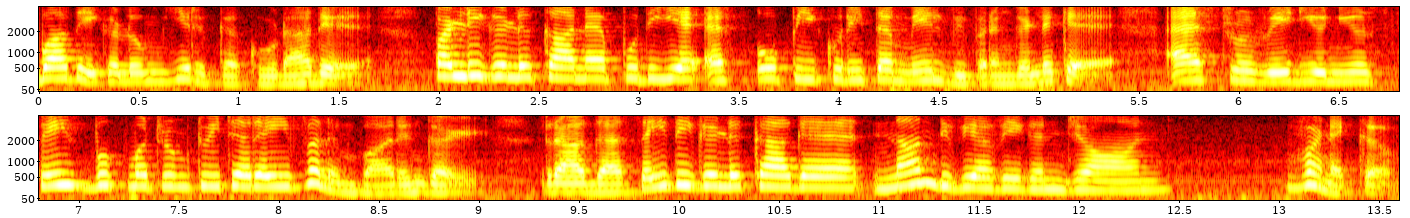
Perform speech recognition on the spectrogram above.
உபாதைகளும் இருக்கக்கூடாது. பள்ளிகளுக்கான புதிய எஸ்ஓபி குறித்த மேல் விவரங்களுக்கு ஆஸ்ட்ரோ ரேடியோ நியூஸ் ஃபேஸ்புக் மற்றும் ட்விட்டரை வலம் வாருங்கள். ராகா செய்திகளுக்காக நான் திவ்யா வேகன் ஜான் வணக்கம்.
